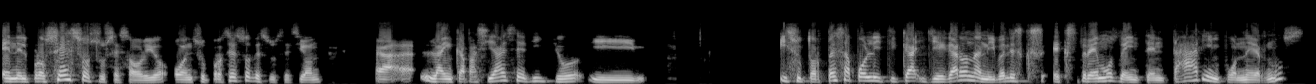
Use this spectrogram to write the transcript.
en el proceso sucesorio o en su proceso de sucesión, ah, la incapacidad de Cedillo y, y su torpeza política llegaron a niveles extremos de intentar imponernos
